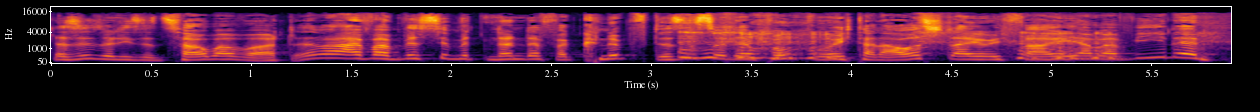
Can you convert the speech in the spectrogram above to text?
das ist so diese Zauberworte. Das war einfach ein bisschen miteinander verknüpft. Das ist so der Punkt, wo ich dann aussteige und ich frage, ja, aber wie denn?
